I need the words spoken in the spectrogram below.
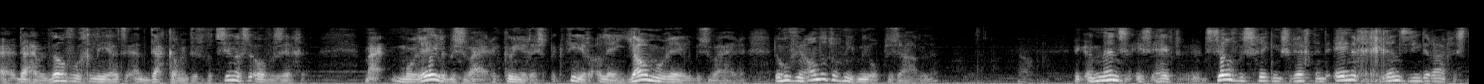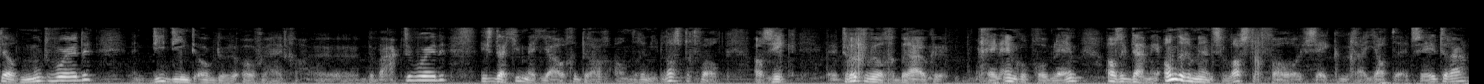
Uh, daar heb ik wel voor geleerd en daar kan ik dus wat zinnigs over zeggen. Maar morele bezwaren kun je respecteren. Alleen jouw morele bezwaren, daar hoef je een ander toch niet meer op te zadelen. Kijk, een mens is, heeft het zelfbeschikkingsrecht en de enige grens die eraan gesteld moet worden, en die dient ook door de overheid uh, bewaakt te worden, is dat je met jouw gedrag anderen niet lastig valt. Als ik uh, terug wil gebruiken, geen enkel probleem. Als ik daarmee andere mensen lastig val, CQ ga jatten, et cetera,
